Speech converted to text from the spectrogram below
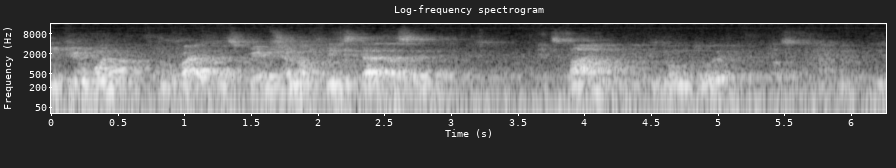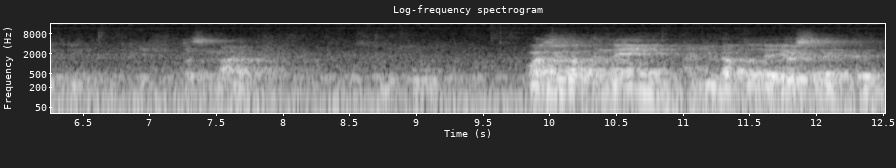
If you want to write a description of this dataset, it's fine. If you don't do it, it doesn't, it, it, it doesn't matter. Once you have the name and you have the layer selected,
